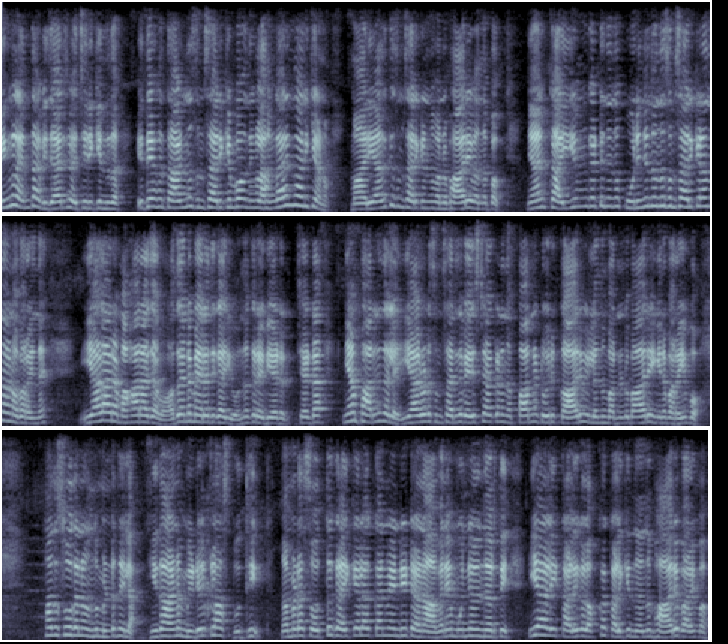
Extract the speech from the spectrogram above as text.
നിങ്ങൾ എന്താ വിചാരിച്ചു വെച്ചിരിക്കുന്നത്? ഇദ്ദേഹം താഴ്ന്ന് സംസാരിക്കുമ്പോൾ നിങ്ങൾ അഹങ്കാരം കാണിക്കുകയാണോ? മര്യാദയ്ക്ക് സംസാരിക്കണമെന്ന് പറഞ്ഞു ഭാര്യ വന്നപ്പം ഞാൻ കയ്യും കെട്ടി നിന്ന് കുനിഞ്ഞു നിന്ന് സംസാരിക്കണം എന്നാണോ പറയുന്നത് ഇയാളാരാ മഹാരാജാവോ? അതോ എന്റെ മേലധികാരിയോ? എന്നൊക്കെ രവിയേട്ടൻ ചേട്ടാ ഞാൻ പറഞ്ഞതല്ലേ ഇയാളോട് സംസാരിച്ച് വേസ്റ്റ് ആക്കണമെന്ന് പറഞ്ഞിട്ട് ഒരു കാര്യമില്ലെന്നും പറഞ്ഞിട്ട് ഭാര്യ ഇങ്ങനെ പറയുമ്പോൾ മധുസൂദനൻ ഒന്നും മിണ്ടുന്നില്ല. ഇതാണ് മിഡിൽ ക്ലാസ് ബുദ്ധി. നമ്മുടെ സ്വത്ത് കൈക്കലാക്കാൻ വേണ്ടിയിട്ടാണ് അവനെ മുന്നിൽ നിർത്തി ഇയാൾ ഈ കളികളൊക്കെ കളിക്കുന്നതെന്ന് ഭാര്യ പറയുമ്പോൾ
